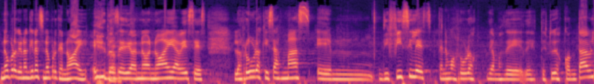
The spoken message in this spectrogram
no porque no quieran, sino porque no hay. Entonces digo, no, no hay a veces los rubros quizás más em, difíciles, tenemos rubros, digamos, de estudios contables,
